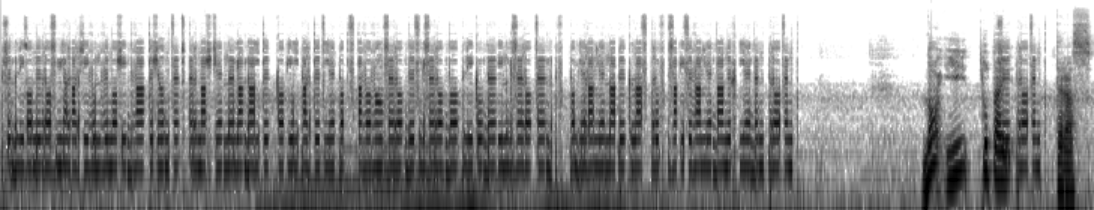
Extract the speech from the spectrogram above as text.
przybliżony rozmiar archiwum wynosi 2014 MB, kopiuj partycję podstawową 0, dysk 0 do pliku DING 0 cent, pobieranie mapy klastrów, zapisywanie danych 1%, No i tutaj 3%, teraz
